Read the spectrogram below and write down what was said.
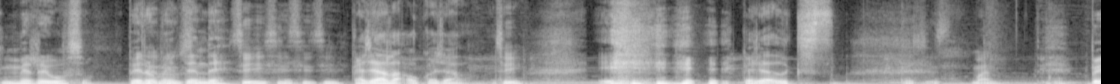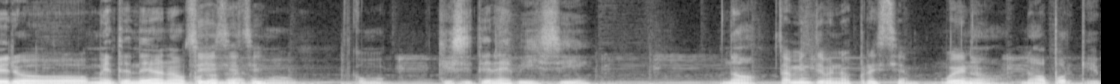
Me rehuso. Pero me entendés. Sí, sí, sí, sí. Callada o callado. Sí, callado. mal. Pero, ¿me entendés o no? Por Sí, onda, sí, sí. Como, como que si tenés bici, no. También te menosprecian. Bueno, No, no porque,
